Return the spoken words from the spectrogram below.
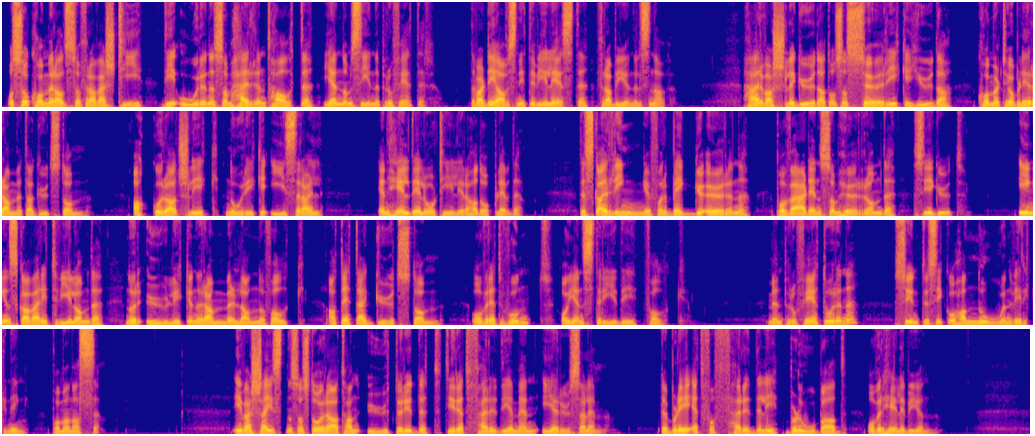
Og så kommer altså fra vers 10 de ordene som Herren talte gjennom sine profeter. Det var det avsnittet vi leste fra begynnelsen av. Her varsler Gud at også sørriket Juda kommer til å bli rammet av Guds dom, akkurat slik Nordriket Israel en hel del år tidligere hadde opplevd det. Det skal ringe for begge ørene på hver den som hører om det, sier Gud. Ingen skal være i tvil om det når ulykken rammer land og folk, at dette er Guds dom over et vondt og gjenstridig folk. Men profetordene syntes ikke å ha noen virkning på Manasseh. I vers 16 så står det at han utryddet de rettferdige menn i Jerusalem. Det ble et forferdelig blodbad over hele byen.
